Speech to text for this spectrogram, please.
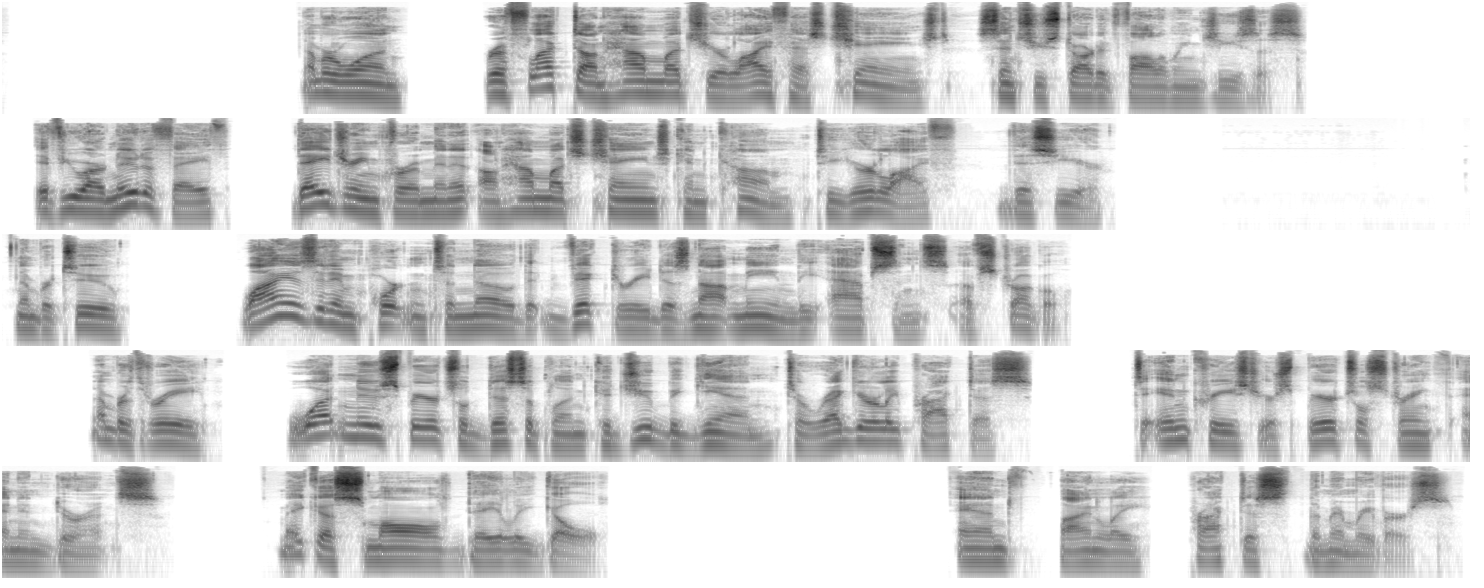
Number one, reflect on how much your life has changed since you started following Jesus. If you are new to faith, daydream for a minute on how much change can come to your life this year. Number two, why is it important to know that victory does not mean the absence of struggle? Number three, what new spiritual discipline could you begin to regularly practice to increase your spiritual strength and endurance? Make a small daily goal. And finally, practice the memory verse.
